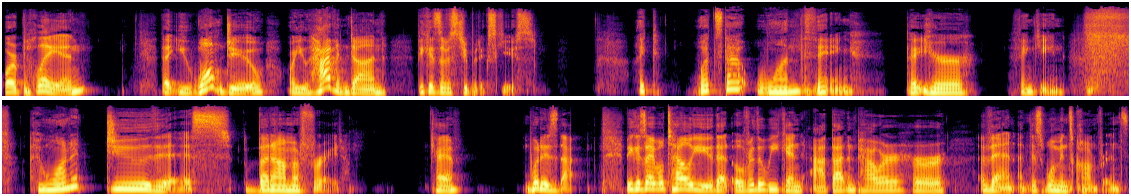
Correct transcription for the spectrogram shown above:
or play in that you won't do or you haven't done because of a stupid excuse. Like, what's that one thing that you're thinking? I want to do this, but I'm afraid. Okay. What is that? Because I will tell you that over the weekend at that Empower Her event at this women's conference,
